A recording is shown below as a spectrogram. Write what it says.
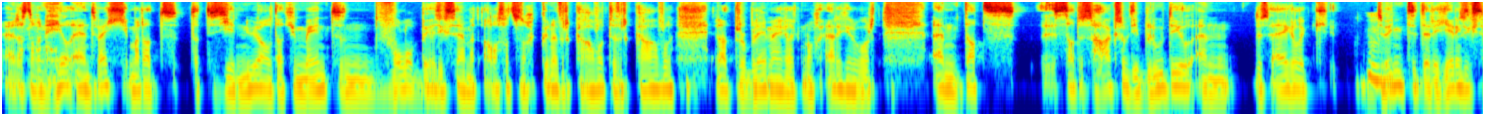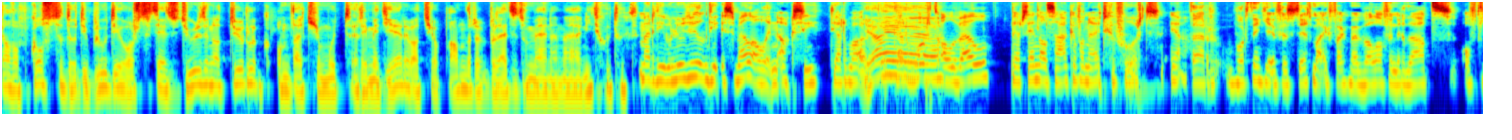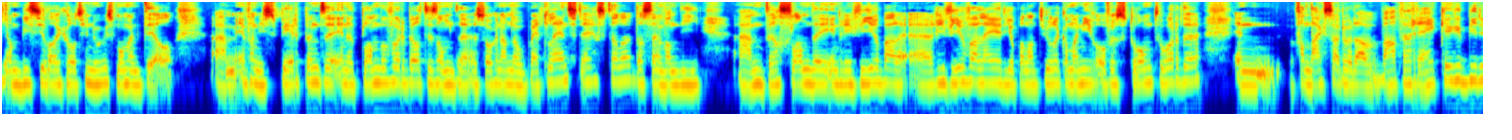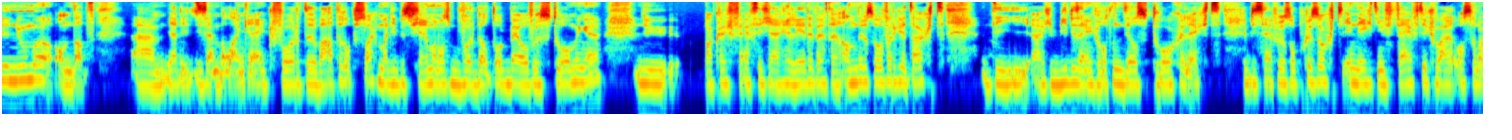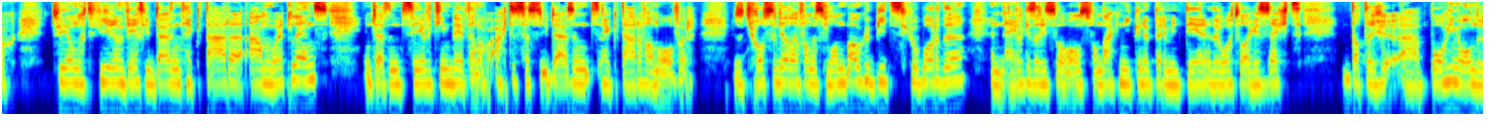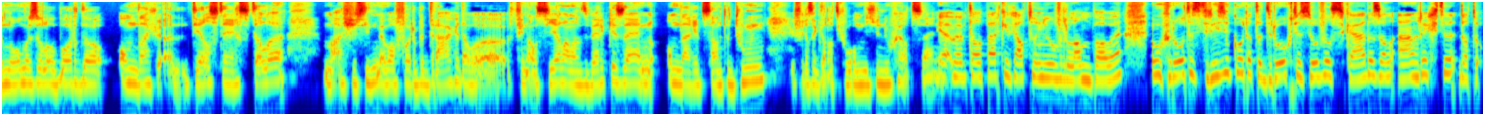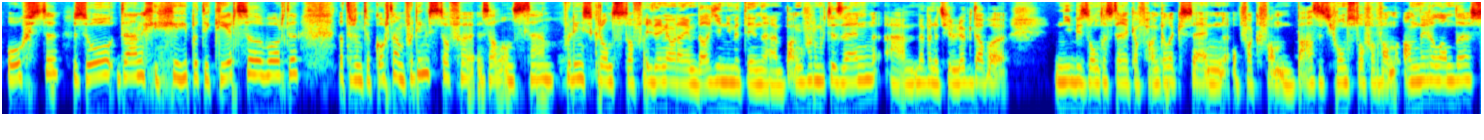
Uh, dat is nog een heel eind weg, maar dat, dat zie je nu al dat gemeenten volop bezig zijn met alles wat ze nog kunnen verkavelen, te verkavelen. En dat het probleem eigenlijk nog erger wordt. En dat staat dus haaks op die Blue Deal. En dus eigenlijk. Dwingt de regering zichzelf op kosten door die Blue Deal wordt steeds duurder natuurlijk, omdat je moet remediëren wat je op andere beleidsdomeinen eh, niet goed doet. Maar die Blue Deal die is wel al in actie. Daar, wa- Ja, ja, ja, daar ja. wordt al wel, daar zijn al zaken van uitgevoerd. Ja. Daar wordt in geïnvesteerd, maar ik vraag me wel af inderdaad of die ambitie wel groot genoeg is momenteel. Um, een van die speerpunten in het plan bijvoorbeeld is om de zogenaamde wetlands te herstellen. Dat zijn van die um, draslanden in rivierba- eh, riviervalleien die op een natuurlijke manier overstroomd worden. En vandaag zouden we dat waterrijke gebieden noemen, omdat um, ja, die, die zijn belangrijk voor de wateropslag, maar die beschermen ons bijvoorbeeld ook bij overstromingen. Nu, pakweg 50 jaar geleden werd daar anders over gedacht. Die uh, gebieden zijn grotendeels drooggelegd. Ik heb die cijfers opgezocht. In 1950 was er nog 244.000 hectare aan wetlands. In 2017 bleef daar nog 68.000 hectare van over. Dus het grootste deel daarvan is landbouwgebied geworden. En eigenlijk is dat iets wat we ons vandaag niet kunnen permitteren. Er wordt wel gezegd dat er uh, pogingen ondernomen zullen worden om dat deels te herstellen. Maar als je ziet met wat voor bedragen dat we financieel aan het werken zijn om daar iets aan te doen, vrees ik dat het gewoon niet genoeg gaat zijn. Ja, we hebben het al een paar keer gehad nu over landbouw. Hè. Hoe groot is het risico dat de droogte zoveel schade zal aanrichten, dat de oogsten zodanig gehypothekeerd zullen worden, dat er een tekort aan voedingsstoffen zal ontstaan, voedingsgrondstoffen? Ik denk dat we daar in België niet meteen uh, bang voor moeten zijn. Uh, we hebben het geluk dat we niet bijzonder sterk afhankelijk zijn op vlak van basisgrondstoffen van andere landen. 60%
